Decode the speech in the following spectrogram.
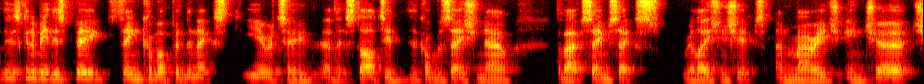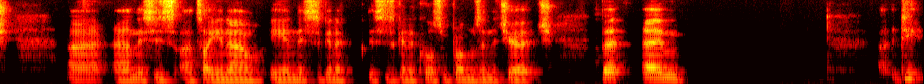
there's going to be this big thing come up in the next year or two uh, that started the conversation now about same-sex relationships and marriage in church. Uh, and this is, I'll tell you now, Ian, this is going to this is going to cause some problems in the church. But um, do you,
